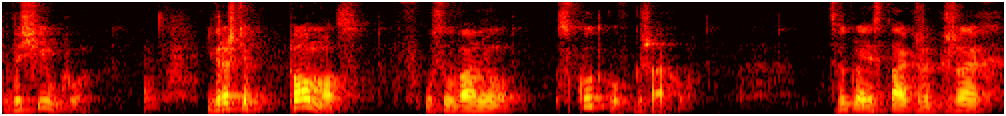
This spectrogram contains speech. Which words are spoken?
wysiłku. I wreszcie pomoc w usuwaniu skutków grzechu. Zwykle jest tak, że grzech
